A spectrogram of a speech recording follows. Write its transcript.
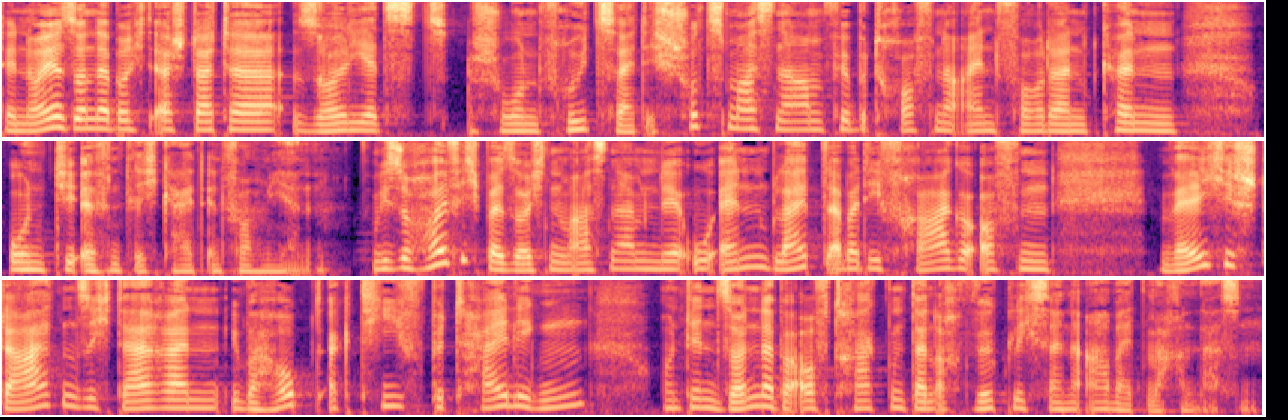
Der neue Sonderberichterstatter soll jetzt schon frühzeitig Schutzmaßnahmen für Betroffene einfordern können und die Öffentlichkeit informieren. Wie so häufig bei solchen Maßnahmen der UN bleibt aber die Frage offen, welche Staaten sich daran überhaupt aktiv beteiligen und den Sonderbeauftragten dann auch wirklich seine Arbeit machen lassen.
